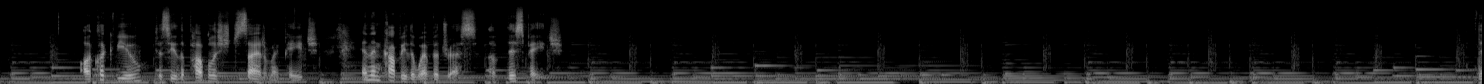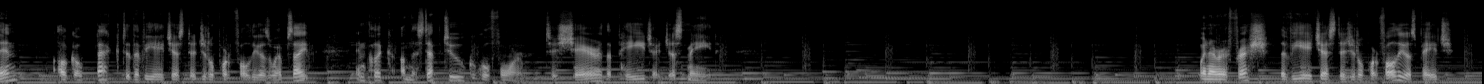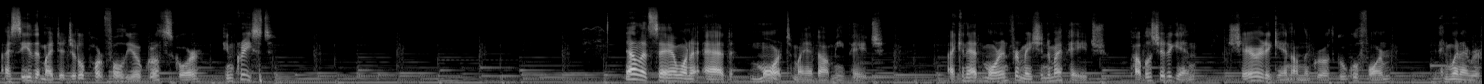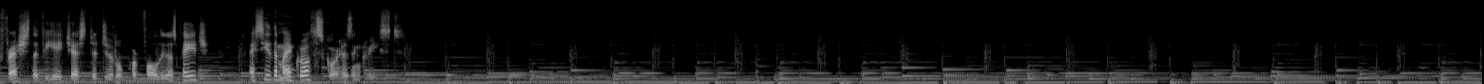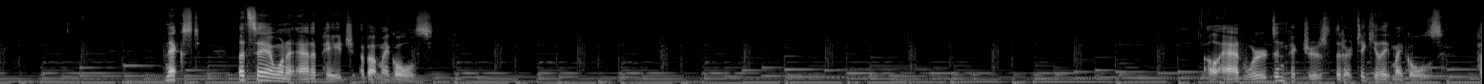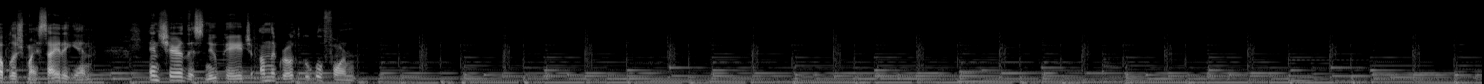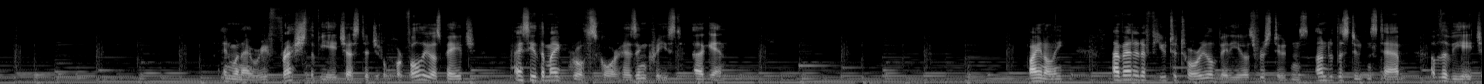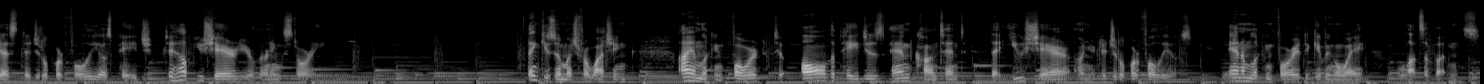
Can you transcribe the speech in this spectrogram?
I'll click View to see the published side of my page, and then copy the web address of this page. Then, I'll go back to the VHS Digital Portfolios website and click on the Step 2 Google form to share the page I just made. When I refresh the VHS Digital Portfolios page, I see that my digital portfolio growth score increased. Now let's say I want to add more to my About Me page. I can add more information to my page, publish it again, share it again on the Growth Google form, and when I refresh the VHS Digital Portfolios page, I see that my growth score has increased. Next, let's say I want to add a page about my goals. I'll add words and pictures that articulate my goals, publish my site again, and share this new page on the Growth Google form. and when I refresh the VHS Digital Portfolios page, I see that my growth score has increased again. Finally, I've added a few tutorial videos for students under the Students tab of the VHS Digital Portfolios page to help you share your learning story. Thank you so much for watching. I am looking forward to all the pages and content that you share on your digital portfolios, and I'm looking forward to giving away lots of buttons.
